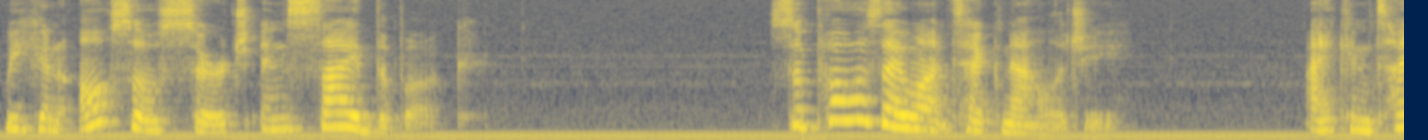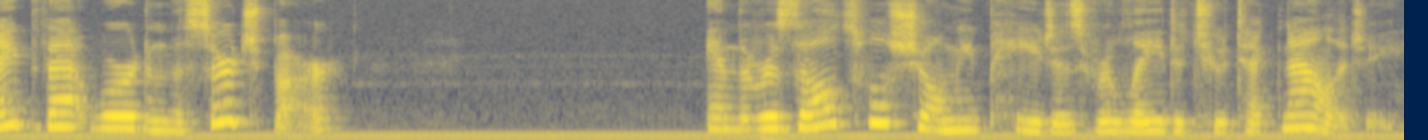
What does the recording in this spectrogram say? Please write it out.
We can also search inside the book. Suppose I want technology. I can type that word in the search bar and the results will show me pages related to technology.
